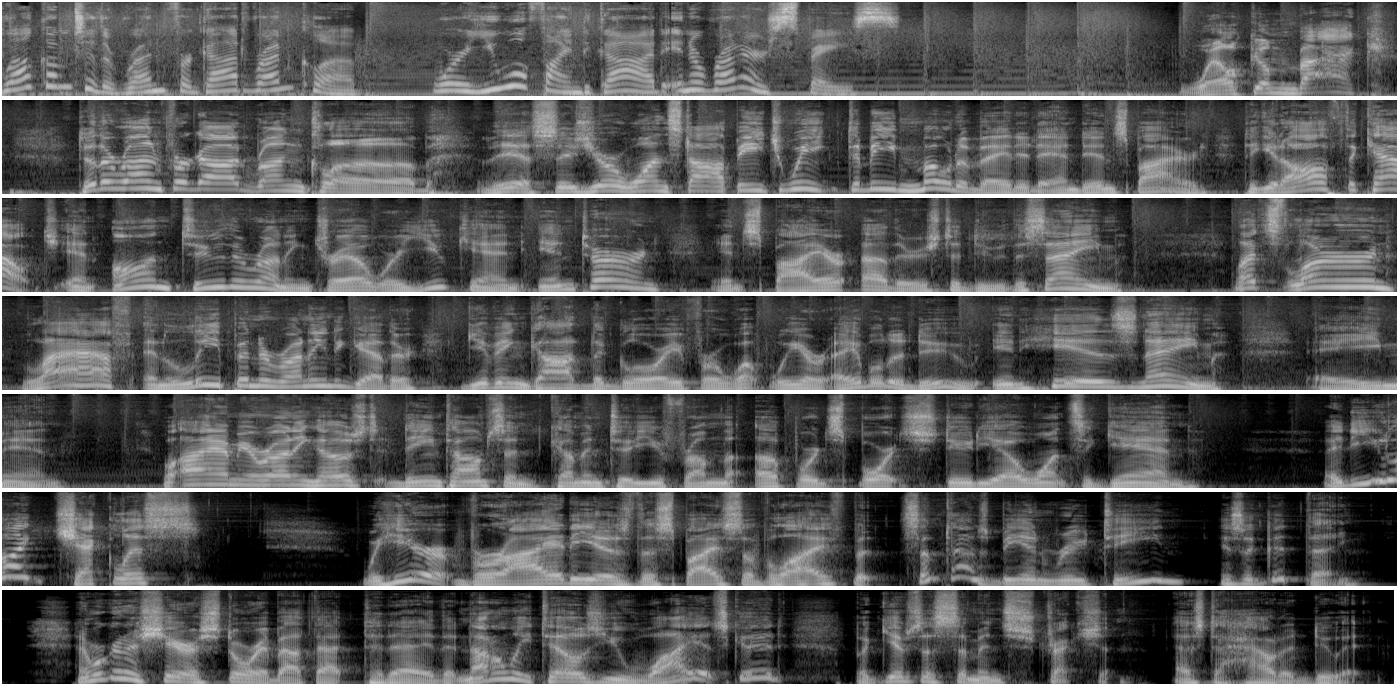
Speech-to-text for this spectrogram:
Welcome to the Run for God Run Club, where you will find God in a runner's space. Welcome back to the Run for God Run Club. This is your one stop each week to be motivated and inspired to get off the couch and onto the running trail where you can, in turn, inspire others to do the same. Let's learn, laugh, and leap into running together, giving God the glory for what we are able to do in His name. Amen. Well, I am your running host, Dean Thompson, coming to you from the Upward Sports Studio once again. Hey, do you like checklists? We hear variety is the spice of life, but sometimes being routine is a good thing. And we're going to share a story about that today that not only tells you why it's good, but gives us some instruction as to how to do it.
